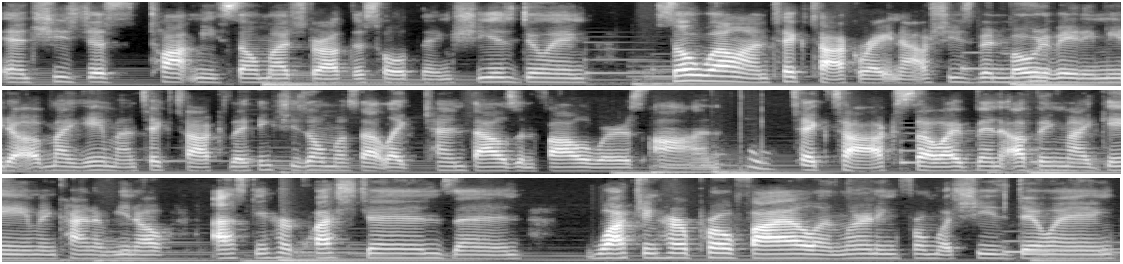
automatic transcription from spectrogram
and she's just taught me so much throughout this whole thing. She is doing so well on TikTok right now. She's been motivating me to up my game on TikTok because I think she's almost at like 10,000 followers on TikTok. So I've been upping my game and kind of, you know, asking her questions and watching her profile and learning from what she's doing.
